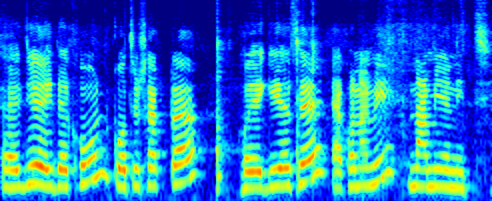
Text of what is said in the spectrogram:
এই যে, এই দেখুন, কচু শাকটা হয়ে গিয়েছে। এখন আমি নামিয়ে নিচ্ছি।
